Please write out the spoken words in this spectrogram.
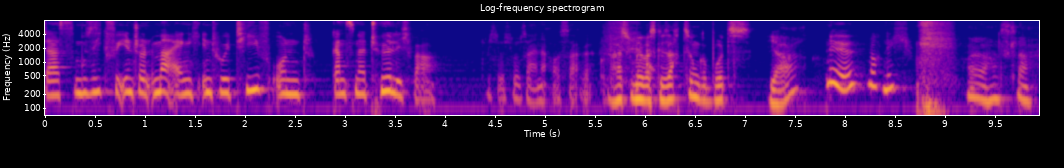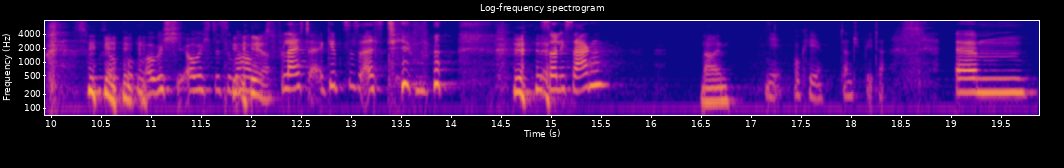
dass Musik für ihn schon immer eigentlich intuitiv und ganz natürlich war. Das ist so seine Aussage. Hast du mir was gesagt zum Geburtsjahr? Nö, noch nicht. Ah ja, alles klar. Ich muss auch gucken, ob ich, ob ich das überhaupt. Ja. Vielleicht gibt es es als Tipp. Soll ich sagen? Nein. Nee, okay, dann später. Ähm,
